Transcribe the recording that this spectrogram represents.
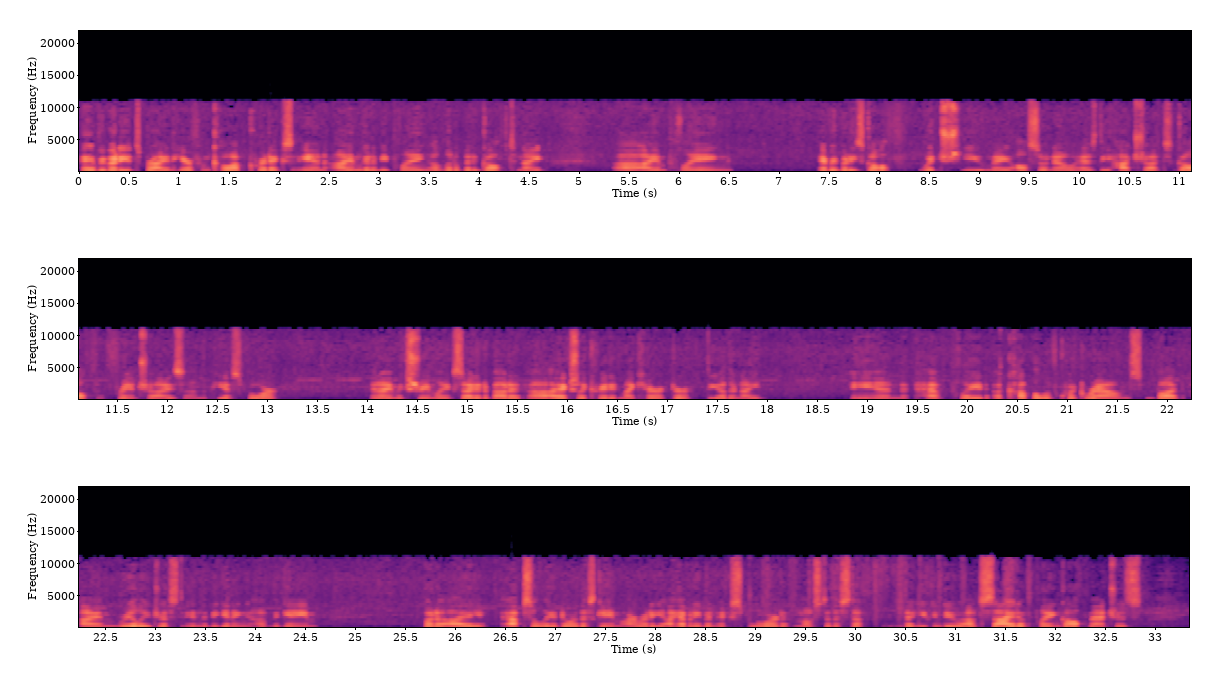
Hey everybody, it's Brian here from Co-op Critics, and I am going to be playing a little bit of golf tonight. Uh, I am playing Everybody's Golf, which you may also know as the Hot Shots Golf franchise on the PS4, and I am extremely excited about it. Uh, I actually created my character the other night, and have played a couple of quick rounds, but I'm really just in the beginning of the game but I absolutely adore this game already. I haven't even explored most of the stuff that you can do outside of playing golf matches.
